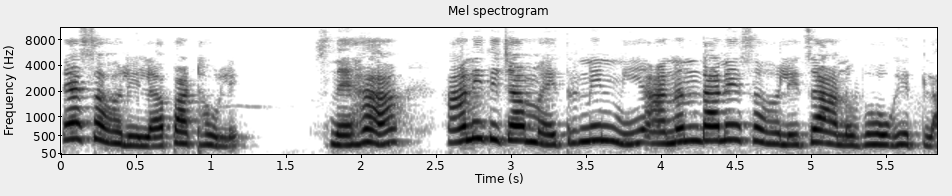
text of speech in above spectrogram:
त्या सहलीला पाठवले. स्नेहा आणि तिच्या मैत्रिणींनी आनंदाने सहलीचा अनुभव घेतला.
